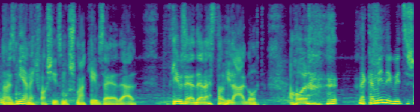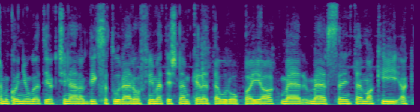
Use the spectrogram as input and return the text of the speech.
Na ez milyen egy fasizmus már, képzeljed el. Képzeljed el ezt a világot, ahol Nekem mindig vicces, amikor nyugatiak csinálnak diktatúráról filmet, és nem kelet-európaiak, mert, mert szerintem aki, aki,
